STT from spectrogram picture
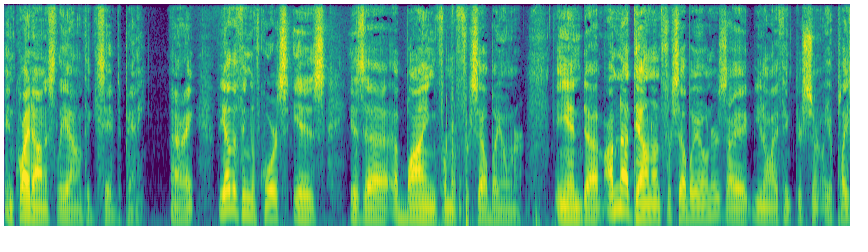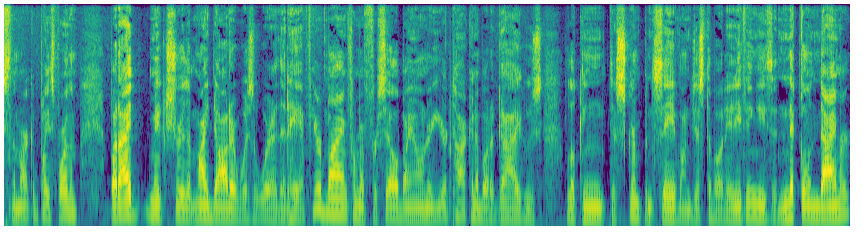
and quite honestly i don't think he saved a penny all right. The other thing, of course, is is a, a buying from a for sale by owner, and um, I'm not down on for sale by owners. I you know I think there's certainly a place in the marketplace for them, but I'd make sure that my daughter was aware that hey, if you're buying from a for sale by owner, you're talking about a guy who's looking to scrimp and save on just about anything. He's a nickel and dimer,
